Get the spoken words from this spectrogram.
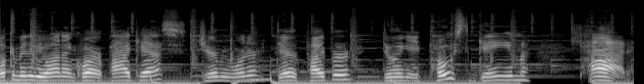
Welcome into the Illini Inquirer podcast. Jeremy Werner, Derek Piper, doing a post-game pod.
